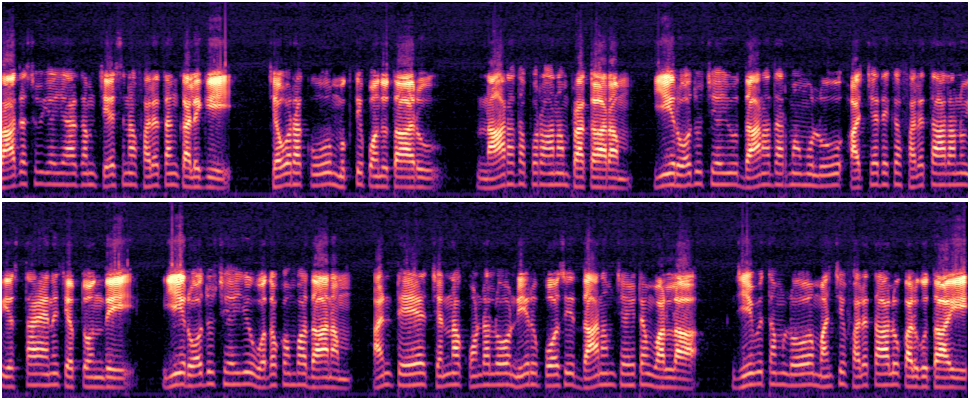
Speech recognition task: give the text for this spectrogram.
రాజసూయ యాగం చేసిన ఫలితం కలిగి చివరకు ముక్తి పొందుతారు. నారద పురాణం ప్రకారం ఈ రోజు చేయు దాన ధర్మములు అత్యధిక ఫలితాలను ఇస్తాయని చెప్తుంది. ఈ రోజు చేయు ఉదకుంభ దానం అంటే చిన్న కొండలో నీరు పోసి దానం చేయటం వల్ల జీవితంలో మంచి ఫలితాలు కలుగుతాయి.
